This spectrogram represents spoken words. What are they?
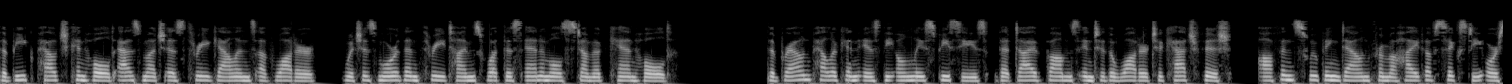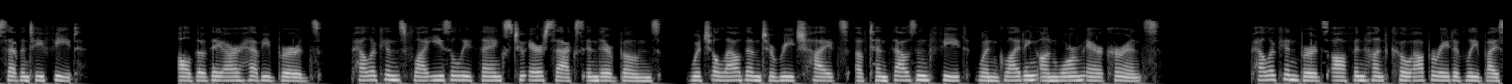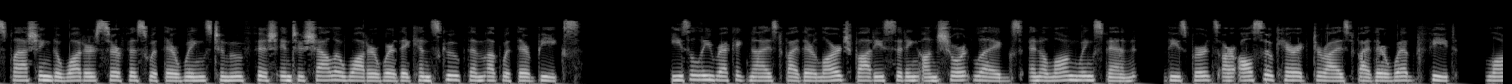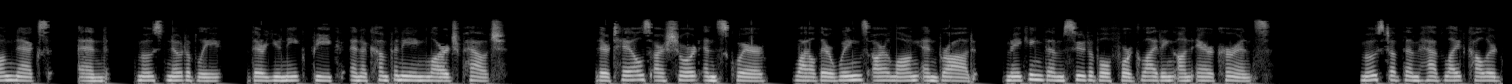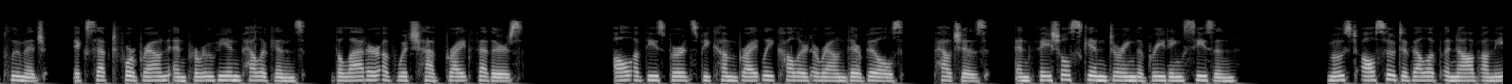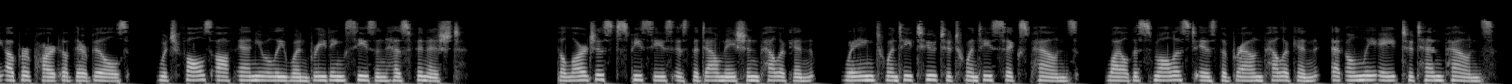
The beak pouch can hold as much as 3 gallons of water, which is more than three times what this animal's stomach can hold. The brown pelican is the only species that dive bombs into the water to catch fish, often swooping down from a height of 60 or 70 feet. Although they are heavy birds, pelicans fly easily thanks to air sacs in their bones, which allow them to reach heights of 10,000 feet when gliding on warm air currents. Pelican birds often hunt cooperatively by splashing the water's surface with their wings to move fish into shallow water where they can scoop them up with their beaks easily recognized by their large bodies sitting on short legs and a long wingspan, these birds are also characterized by their webbed feet, long necks, and, most notably, their unique beak and accompanying large pouch. Their tails are short and square, while their wings are long and broad, making them suitable for gliding on air currents. Most of them have light-colored plumage, except for brown and Peruvian pelicans, the latter of which have bright feathers. All of these birds become brightly colored around their bills, pouches, and facial skin during the breeding season. Most also develop a knob on the upper part of their bills, which falls off annually when breeding season has finished. The largest species is the Dalmatian pelican, weighing 22 to 26 pounds, while the smallest is the brown pelican, at only 8 to 10 pounds.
